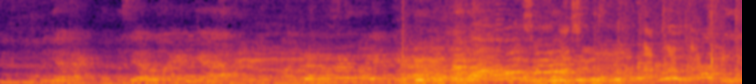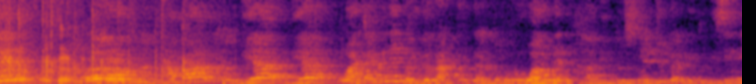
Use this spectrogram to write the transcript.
Iya kan? Ya lumayan ya. Moderatornya lumayan ya. Semua, semua. Artinya em, apa dia dia wacananya tergantung ruang dan habitusnya juga gitu. Di sini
